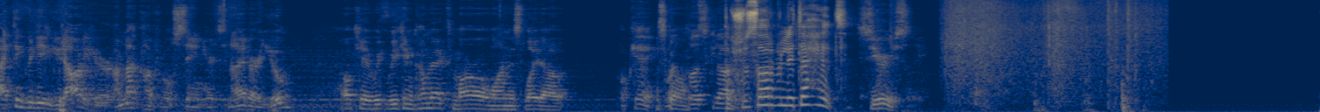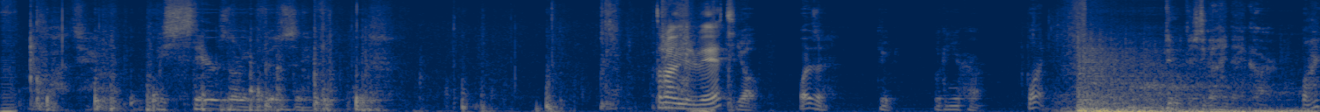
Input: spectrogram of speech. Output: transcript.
I think we need to get out of here. I'm not comfortable staying here tonight. Are you? Okay, we, we can come back tomorrow when it's laid out. Okay, Let's let- go. let's get out. طب of شو here. صار باللي تحت Seriously. These stairs don't even feel safe. طلع من البيت Yo, What is it? dude, look in your car. What? Dude, there's a guy in that car. What?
